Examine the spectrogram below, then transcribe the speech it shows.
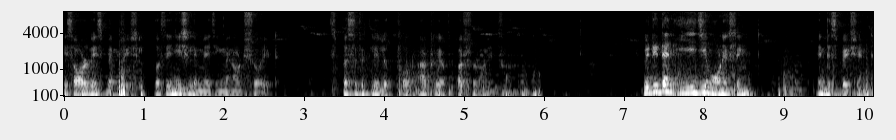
is always beneficial because the initial imaging may not show it. Specifically look for artery of Percheron infarct. We did an EEG monitoring in this patient.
